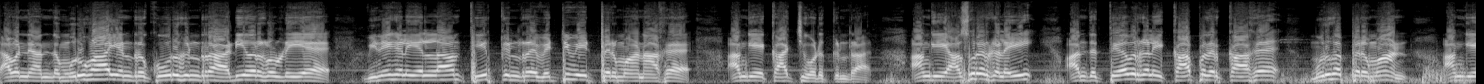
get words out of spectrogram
அவன் அந்த முருகா என்று கூறுகின்ற அடியவர்களுடைய வினைகளையெல்லாம் தீர்க்கின்ற வெற்றி வேட்பெருமானாக அங்கே காட்சி கொடுக்கின்றார். அங்கே அசுரர்களை அந்த தேவர்களை காப்பதற்காக முருகப்பெருமான் அங்கே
